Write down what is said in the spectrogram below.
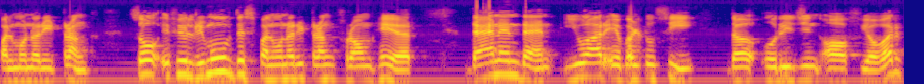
pulmonary trunk. So if you will remove this pulmonary trunk from here, then and then you are able to see the origin of your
